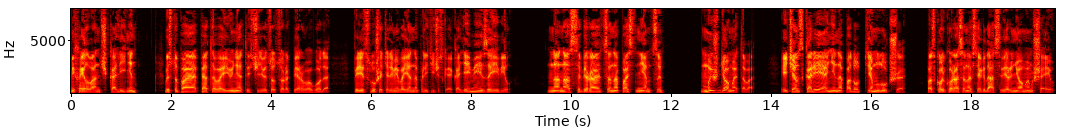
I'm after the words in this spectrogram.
Михаил Иванович Калинин, выступая 5 июня 1941 года перед слушателями военно-политической академии, заявил «На нас собираются напасть немцы. Мы ждем этого, и чем скорее они нападут, тем лучше, поскольку раз и навсегда свернем им шею».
